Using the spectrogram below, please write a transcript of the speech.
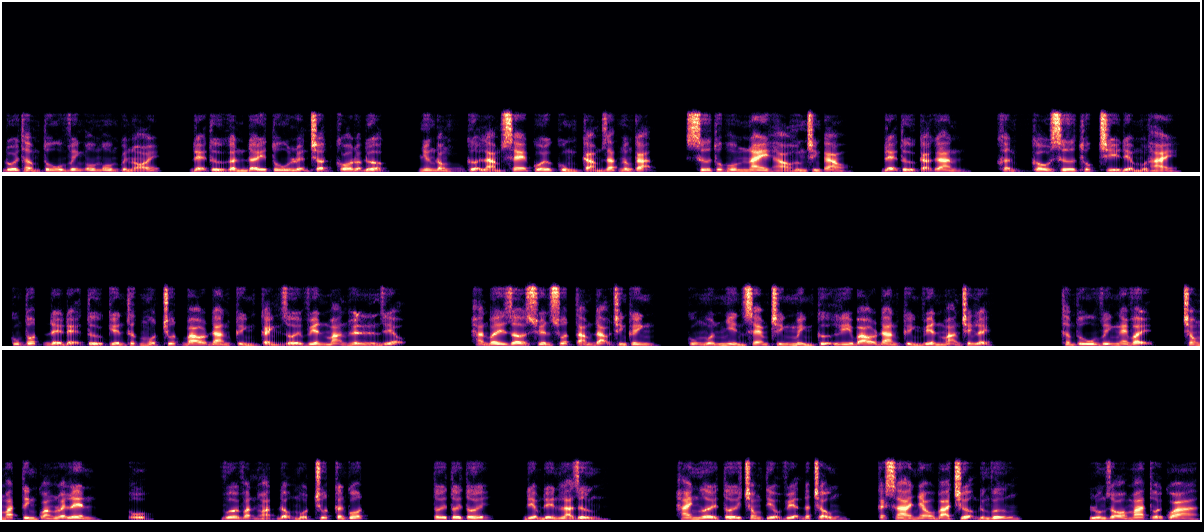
đối thẩm tu vinh ôm ôm cười nói, đệ tử gần đây tu luyện trận có đọc được, nhưng đóng cửa làm xe cuối cùng cảm giác nông cạn, sư thúc hôm nay hào hứng chính cao, đệ tử cả gan, khẩn cầu sư thúc chỉ điểm một hai cũng tốt để đệ tử kiến thức một chút bao đan kình cảnh giới viên mãn huyền liền diệu. Hắn bây giờ xuyên suốt tám đạo chính kinh, cũng muốn nhìn xem chính mình cự ly bao đan kình viên mãn trên lệnh thẩm tu vinh nghe vậy, trong mắt tinh quang lóe lên, ồ, vừa vặn hoạt động một chút cân cốt. Tới tới tới, điểm đến là rừng hai người tới trong tiểu viện đất trống, cách xa nhau ba trượng đứng vững. Luồng gió mát thổi qua,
